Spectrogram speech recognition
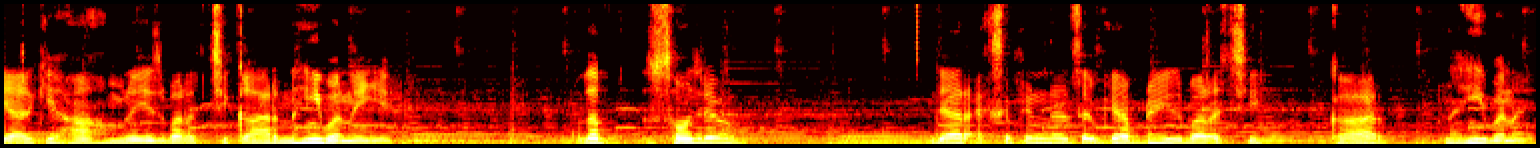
यार कि हाँ हमने इस बार अच्छी कार नहीं बनाई है। मतलब समझ रहे हो? दे आर एक्सेप्टिंग दैम कि हमने इस बार अच्छी कार नहीं बनाई।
